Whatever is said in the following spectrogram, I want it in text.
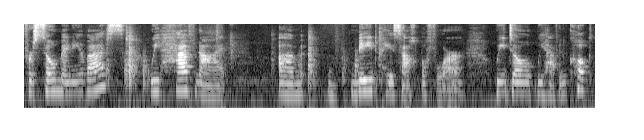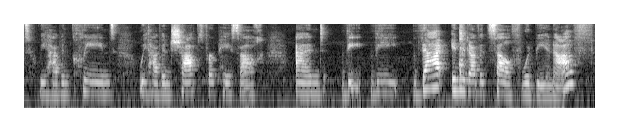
for so many of us, we have not um, made Pesach before. We don't, we haven't cooked, we haven't cleaned, we haven't shopped for Pesach. And the, the, that in and of itself would be enough.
